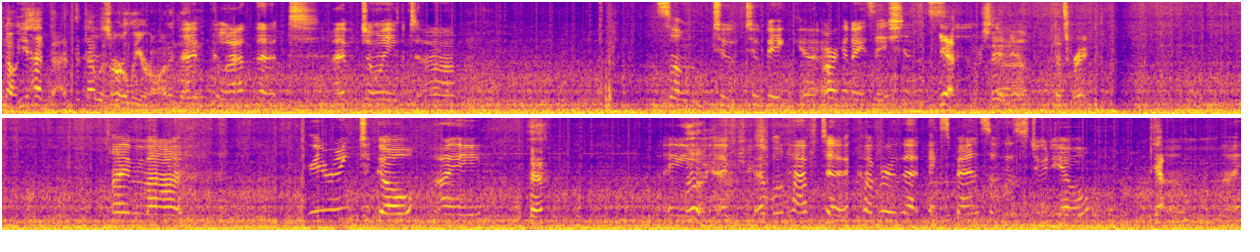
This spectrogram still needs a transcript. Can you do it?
No, you had that, but that was earlier on, and then I'm glad that I've joined um, some two two big uh, organizations. yeah, saying Uh, yeah, that's great. I'm uh, rearing to go. I Yeah. I, I I will have to cover that expanse of the studio. Yeah. Um, I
